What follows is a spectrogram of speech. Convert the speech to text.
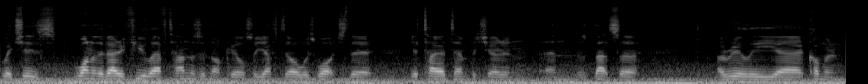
which is one of the very few left-handers at Knockhill. So you have to always watch the your tire temperature, and, and that's a a really uh, common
